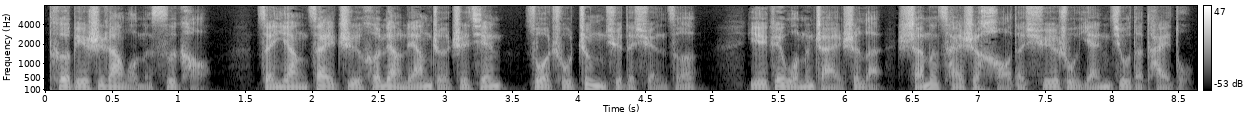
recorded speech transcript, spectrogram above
特别是让我们思考怎样在质和量两者之间做出正确的选择。也给我们展示了什么才是好的学术研究的态度。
